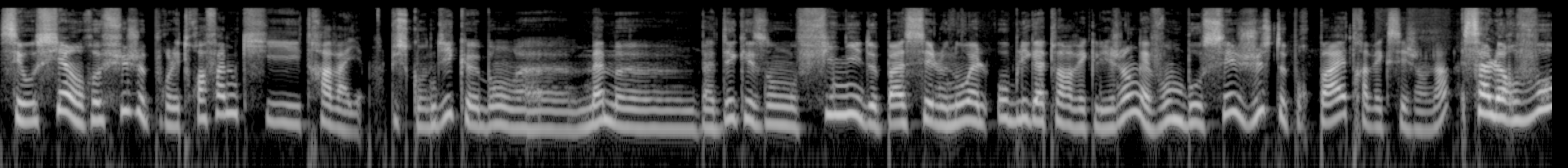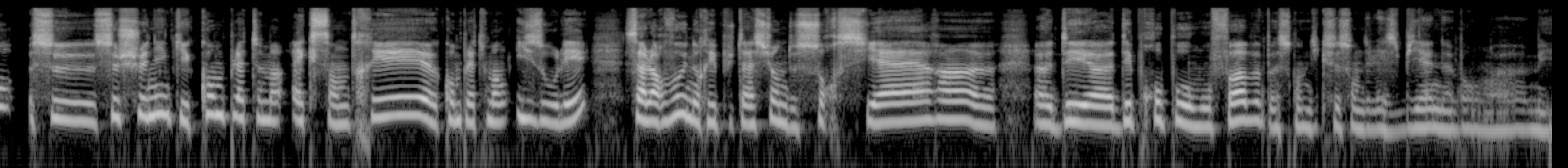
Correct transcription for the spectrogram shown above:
c'est aussi un refuge pour les trois femmes qui travaillent. Puisqu'on dit que, bon, euh, même euh, bah, dès qu'elles ont fini de passer le Noël obligatoire avec les gens, elles vont bosser juste pour pas être avec ces gens-là. Ça leur vaut ce, chenil qui est complètement excentré, euh, complètement isolé. Ça leur vaut une réputation de sorcière, hein, des, des propos homophobes, parce qu'on dit que ce sont des lesbiennes, bon, mais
